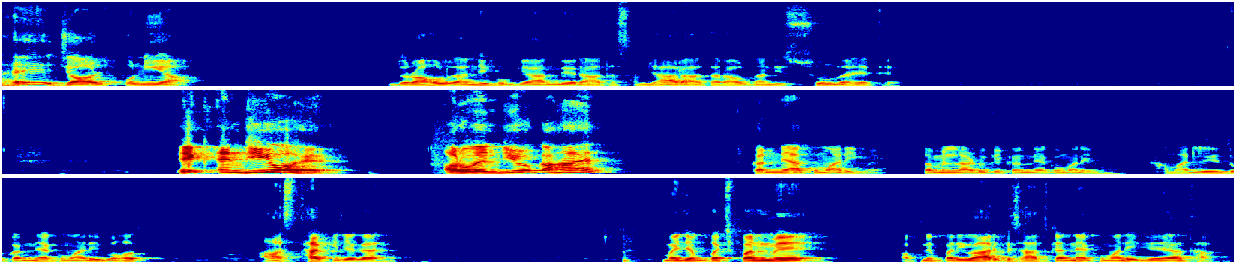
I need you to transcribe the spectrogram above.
है ये जॉर्ज पुनिया जो राहुल गांधी को ज्ञान दे रहा था, समझा रहा था, राहुल गांधी सुन रहे थे? एक एनजीओ है। और वो एनजीओ कहाँ है? कन्याकुमारी में, तमिलनाडु के कन्याकुमारी में। हमारे लिए तो कन्याकुमारी बहुत आस्था की जगह है। मैं जब बचपन में अपने परिवार के साथ कन्याकुमारी गया था,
